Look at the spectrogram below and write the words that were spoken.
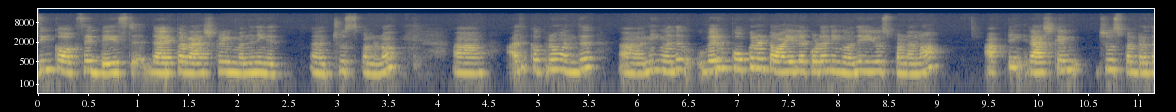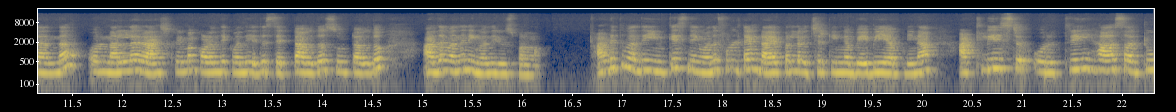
zinc oxide based diaper rash cream வந்து நீங்கள் சூஸ் பண்ணணும். அதுக்கப்புறம் வந்து நீங்கள் வந்து வெறும் கோகோனட் ஆயிலை கூட நீங்கள் வந்து யூஸ் பண்ணலாம். அப்படி ரேஷ் க்ரீம் சூஸ் பண்ணுறதா இருந்தால் ஒரு நல்ல ரேஷ் க்ரீமாக குழந்தைக்கு வந்து எது செட் ஆகுதோ சூட் ஆகுதோ அதை வந்து நீங்கள் வந்து யூஸ் பண்ணலாம். அடுத்து வந்து இன்கேஸ் நீங்கள் வந்து ஃபுல் டைம் டயப்பரில் வச்சுருக்கீங்க பேபி அப்படின்னா அட்லீஸ்ட் ஒரு three hours or two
